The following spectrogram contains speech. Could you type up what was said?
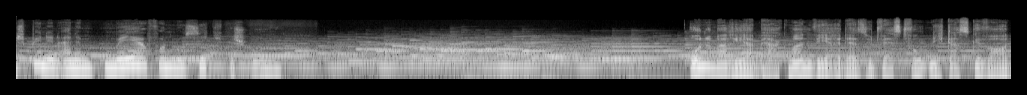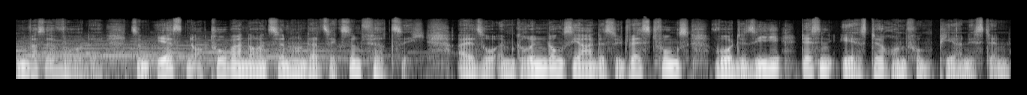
Ich bin in einem Meer von Musik geschwommen. Ohne Maria Bergmann wäre der Südwestfunk nicht das geworden, was er wurde. Zum 1. Oktober 1946, also im Gründungsjahr des Südwestfunks, wurde sie dessen erste Rundfunkpianistin.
